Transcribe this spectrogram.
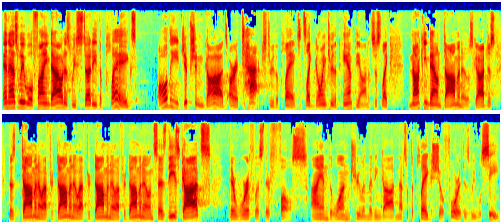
And as we will find out as we study the plagues, all the Egyptian gods are attacked through the plagues. It's like going through the pantheon. It's just like knocking down dominoes. God just does domino after domino after domino after domino and says, These gods, they're worthless, they're false. I am the one true and living God. And that's what the plagues show forth, as we will see.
